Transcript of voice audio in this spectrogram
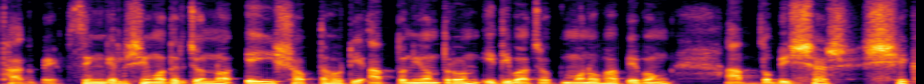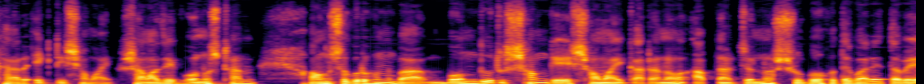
থাকবে। সিঙ্গেল সিংহদের জন্য এই সপ্তাহটি আত্মনিয়ন্ত্রণ, ইতিবাচক মনোভাব এবং আত্মবিশ্বাস শেখার একটি সময়। সামাজিক অনুষ্ঠান, অংশগ্রহণ বা বন্ধুর সঙ্গে সময় কাটানো আপনার জন্য শুভ হতে পারে, তবে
